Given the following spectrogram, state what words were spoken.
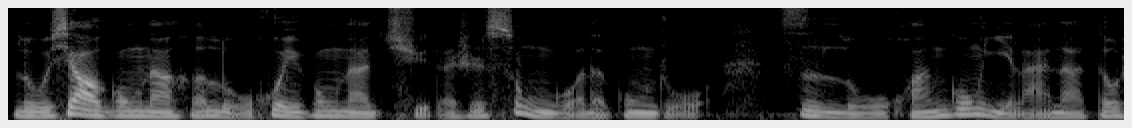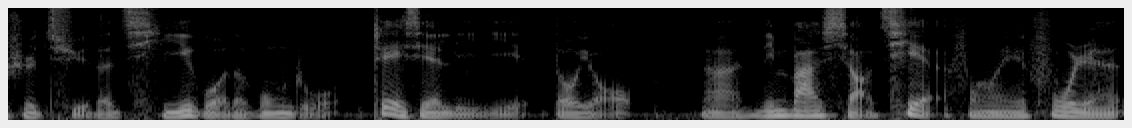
鲁孝公呢和鲁惠公呢娶的是宋国的公主，自鲁桓公以来呢都是娶的齐国的公主，这些礼仪都有啊。您把小妾封为夫人，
